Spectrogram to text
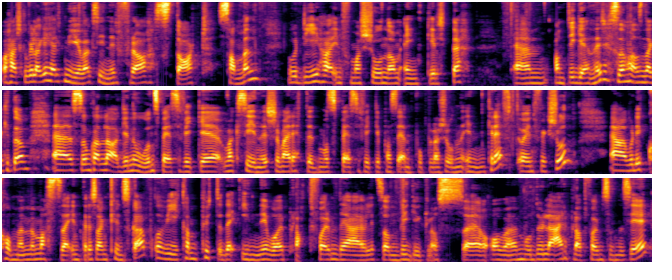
Og her skal vi lage helt nye vaksiner fra start sammen, hvor de har informasjon om enkelte antigener, som han snakket om, som kan lage noen spesifikke vaksiner som er rettet mot spesifikke pasientpopulasjoner innen kreft og infeksjon. Hvor de kommer med masse interessant kunnskap, og vi kan putte det inn i vår plattform. Det er jo litt sånn byggekloss og modulær plattform, som du sier.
